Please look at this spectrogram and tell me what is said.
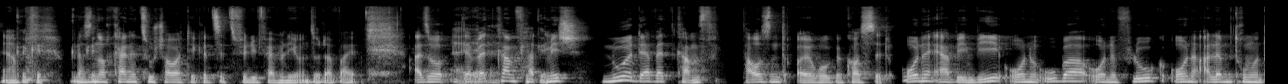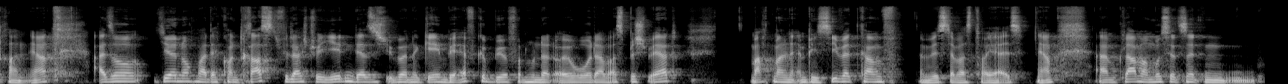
Ja. Okay, okay, und da sind noch keine Zuschauertickets jetzt für die Family und so dabei. Also der ja, Wettkampf hat mich, nur der Wettkampf 1000 Euro gekostet. Ohne Airbnb, ohne Uber, ohne Flug, ohne allem drum und dran. Ja, also hier nochmal der Kontrast vielleicht für jeden, der sich über eine GmbF-Gebühr von 100 Euro oder was beschwert. Macht mal einen NPC-Wettkampf, dann wisst ihr, was teuer ist. Ja, ähm, klar, man muss jetzt nicht in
